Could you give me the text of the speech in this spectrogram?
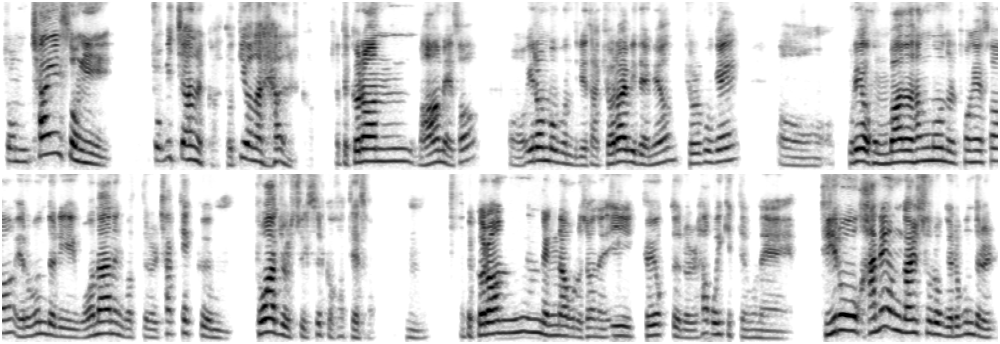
좀 창의성이 좀 있지 않을까, 더 뛰어나지 않을까. 하여튼 그런 마음에서 어, 이런 부분들이 다 결합이 되면 결국에 어, 우리가 공부하는 학문을 통해서 여러분들이 원하는 것들을 찾게끔 도와줄 수 있을 것 같아서 음. 그런 맥락으로 저는 이 교육들을 하고 있기 때문에 뒤로 가면 갈수록 여러분들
